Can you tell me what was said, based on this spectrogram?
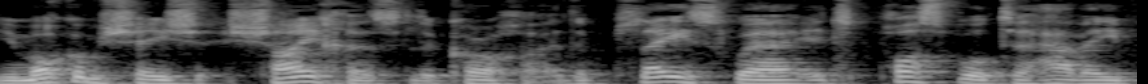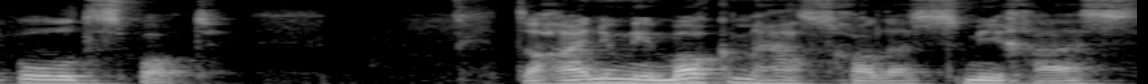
Mimokum sheiches lekorcha, the place where it's possible to have a bald spot. Dahainu mimokum haschola smichas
